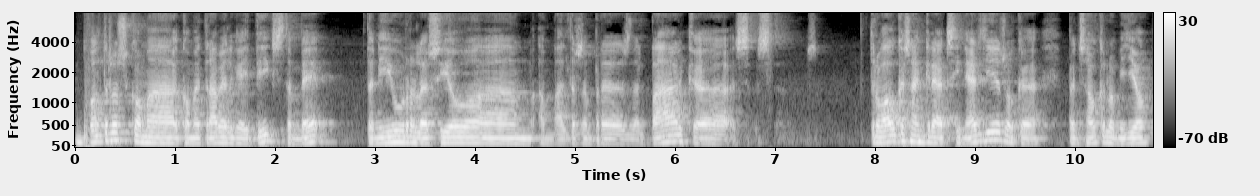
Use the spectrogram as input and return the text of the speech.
vosaltres, com a, com a Travel Gate X, també teniu relació amb, amb altres empreses del parc? Eh, trobeu que s'han creat sinergies o que penseu que millor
